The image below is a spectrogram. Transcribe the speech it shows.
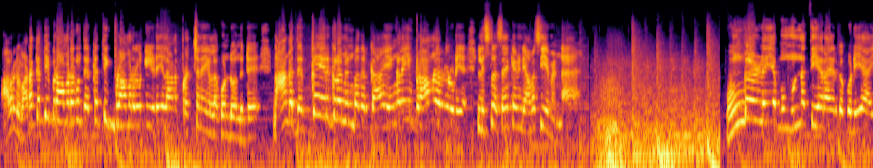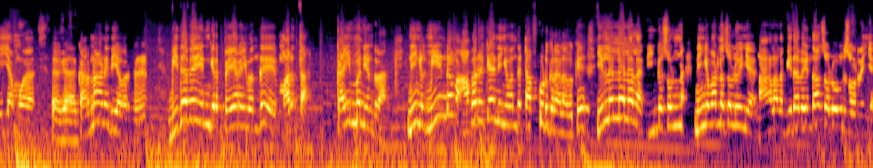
அவர்கள் வடக்கத்தி பிராமணர்களும் தெற்கத்தி பிராமணர்களுக்கும் இடையிலான பிரச்சனைகளை கொண்டு வந்துட்டு நாங்க தெற்கே இருக்கிறோம் என்பதற்காக எங்களையும் பிராமணர்களுடைய லிஸ்ட்ல சேர்க்க வேண்டிய அவசியம் என்ன? உங்களுடைய மு- முன்னத்தியரா இருக்கக்கூடிய ஐயா கருணாநிதி அவர்கள் விதவை என்கிற பெயரை வந்து மறுத்தார். கைமன் என்றார். நீங்கள் மீண்டும் அவருக்கே நீங்க வந்து டஃப் கொடுக்குற அளவுக்கு இல்ல இல்ல இல்ல இல்ல நீங்க சொன்ன நீங்க பாட்டுல சொல்லுவீங்க. நாங்களால விதவைன்னு தான் சொல்லுவோம்னு சொல்றீங்க.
